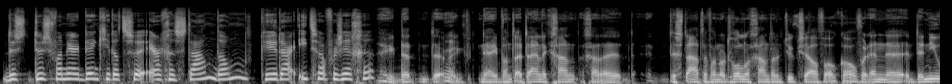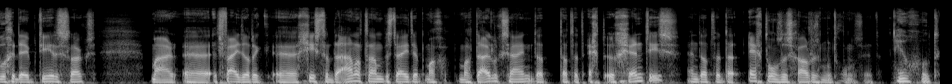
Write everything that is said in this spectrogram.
dus, dus wanneer denk je dat ze ergens staan dan? Kun je daar iets over zeggen? Nee, dat, dat- Nee. want uiteindelijk gaan, gaan eh, de Staten van Noord-Holland gaan er natuurlijk zelf ook over. En eh, de nieuwe gedeputeerden straks. Maar eh, het feit dat ik eh, gisteren de aandacht aan besteed heb, mag, mag duidelijk zijn dat, dat het echt urgent is. En dat we daar echt onze schouders moeten onder zetten. Heel goed.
